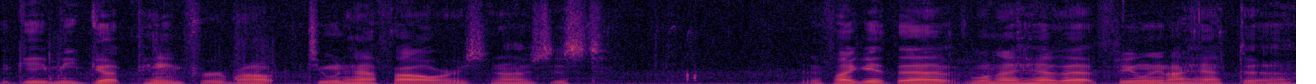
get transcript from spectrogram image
It gave me gut pain for about two and a half hours, and I was just. If I get that, when I have that feeling, I have to.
